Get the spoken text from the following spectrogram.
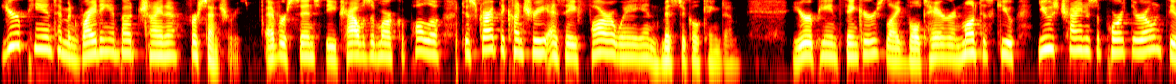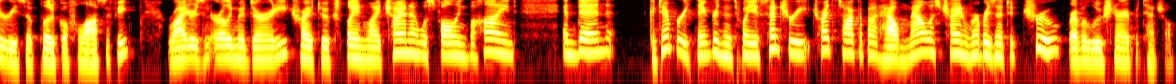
Europeans have been writing about China for centuries, ever since the travels of Marco Polo described the country as a faraway and mystical kingdom. European thinkers like Voltaire and Montesquieu used China to support their own theories of political philosophy. Writers in early modernity tried to explain why China was falling behind. And then, contemporary thinkers in the 20th century tried to talk about how Maoist China represented true revolutionary potential.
